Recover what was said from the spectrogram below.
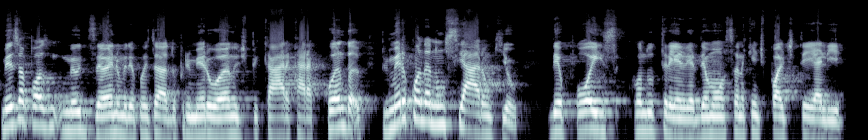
Mesmo após o meu desânimo, depois da, do primeiro ano de picar, cara, quando. Primeiro quando anunciaram Kill, depois, quando o trailer demonstrando que a gente pode ter ali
